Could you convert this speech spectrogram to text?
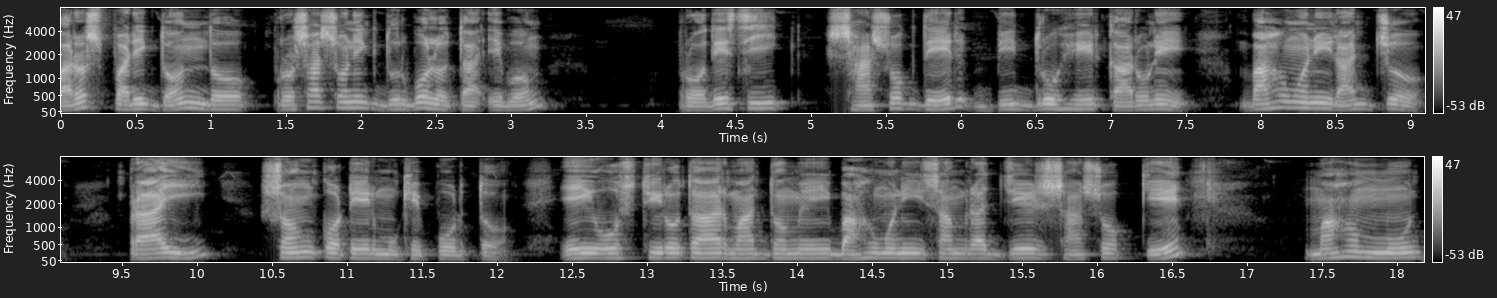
পারস্পরিক দ্বন্দ্ব, প্রশাসনিক দুর্বলতা এবং প্রাদেশিক শাসকদের বিদ্রোহের কারণে বাহমনি রাজ্য প্রায়ই সংকটের মুখে পড়ত। এই অস্থিরতার মাধ্যমে বাহমনি সাম্রাজ্যের শাসককে মাহমুদ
